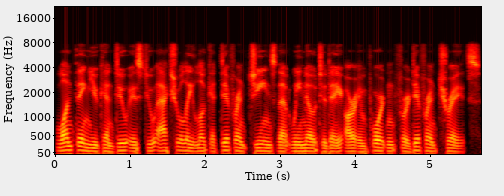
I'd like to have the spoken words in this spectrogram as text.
one thing you can do is to actually look at different genes that we know today are important for different traits.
